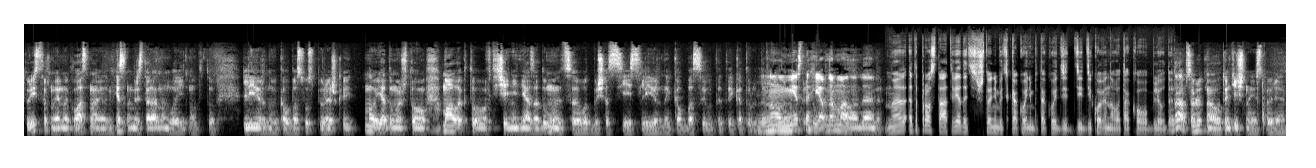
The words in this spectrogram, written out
туристов, наверное, классно местным ресторанам ловить на вот эту ливерную колбасу с пюрешкой. Но я думаю, что мало кто в течение дня задумывается, вот бы сейчас съесть ливерной колбасы вот этой, которую... Ну, местных явно мало, да. Ну, э- это просто отведать что-нибудь, какой-нибудь ди- диковинного такого блюда. Да, абсолютно аутентичная история.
